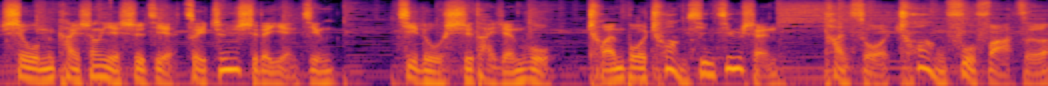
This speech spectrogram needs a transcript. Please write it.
是我们看商业世界最真实的眼睛，记录时代人物，传播创新精神，探索创富法则。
